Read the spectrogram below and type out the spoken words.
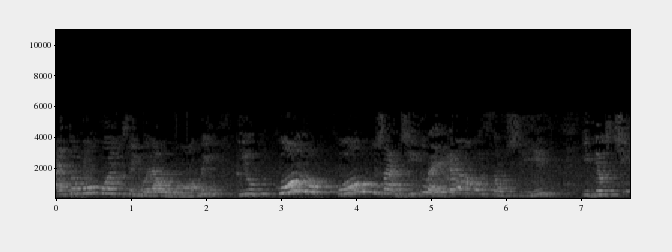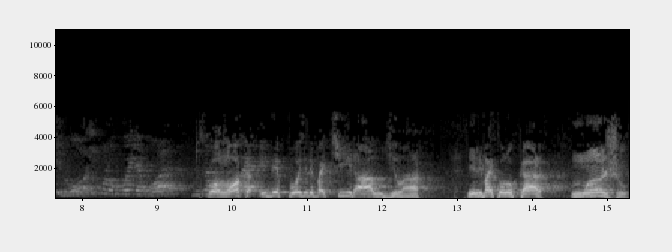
Aí tomou, pois, o Senhor ao homem e o colocou no jardim do Éden. Estava numa posição X, e Deus tirou e colocou ele agora no jardim do Coloca Éden. e depois ele vai tirá-lo de lá. Ele vai colocar um anjo,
